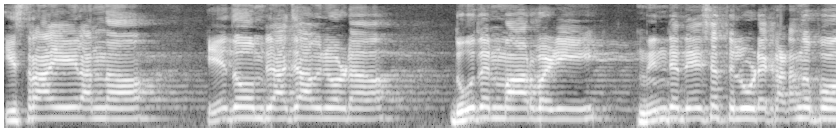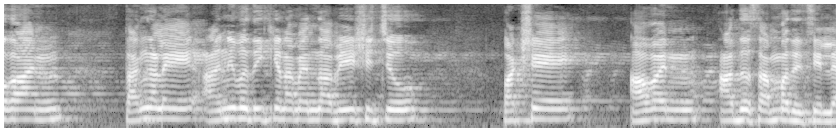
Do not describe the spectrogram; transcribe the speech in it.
ഇസ്രായേൽ അന്ന് ഏതോം രാജാവിനോട് ദൂതന്മാർ വഴി നിന്റെ ദേശത്തിലൂടെ കടന്നു പോകാൻ തങ്ങളെ അനുവദിക്കണമെന്ന് അപേക്ഷിച്ചു. പക്ഷേ അവൻ അത് സമ്മതിച്ചില്ല.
